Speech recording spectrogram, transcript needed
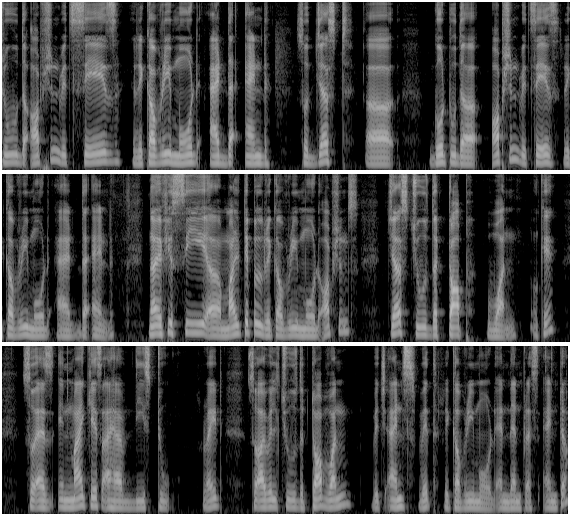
to the option which says recovery mode at the end. So just uh, go to the option which says recovery mode at the end. Now if you see uh, multiple recovery mode options, just choose the top one, okay? So as in my case, I have these two, right? So I will choose the top one which ends with recovery mode and then press enter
